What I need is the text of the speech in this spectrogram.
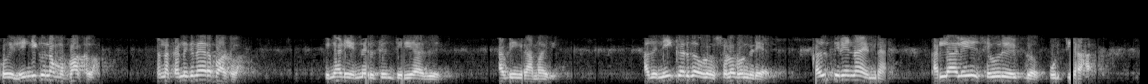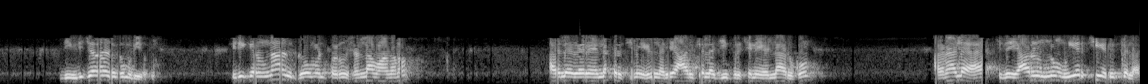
கோயில் இன்றைக்கும் நம்ம பார்க்கலாம். நம்ம கண்ணுக்கு நேரம் பார்க்கலாம். பின்னாடி என்ன இருக்குன்னு தெரியாது அப்படிங்கிற மாதிரி. அது நீக்கிறது அவ்வளோ சுலபம் கிடையாது. கல் திரைனா என்ன? கல்லாலேயே செவ்வறு எடுக்கணும் பூர்த்தியாக இது இடிச்சாதான் எடுக்க முடியும். இடிக்கணும்னா அது கவர்மெண்ட் பெர்மிஷன்லாம் வாங்கணும். அதில் வேற என்ன பிரச்சனைகள்? நிறைய ஆர்கியாலஜி பிரச்சனைகள்லாம் இருக்கும். அதனால இதை யாரும் இன்னும் முயற்சி எடுக்கலை.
